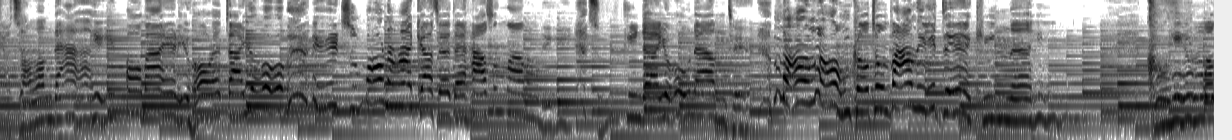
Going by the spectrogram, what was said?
飾らないお前に惚れたよいつも泣かせてはずなのに好きだよなんてもう言葉にできない。恋も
